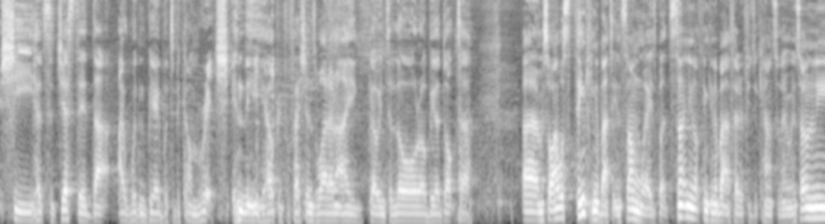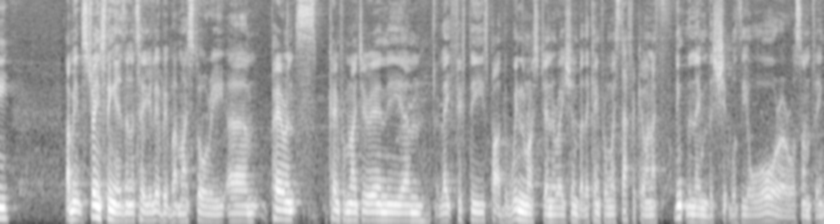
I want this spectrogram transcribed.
she had suggested that I wouldn't be able to become rich in the helping professions. Why don't I go into law or be a doctor? Um, so I was thinking about it in some ways, but certainly not thinking about a therapeutic counselor. It was only, I mean, strange thing is, and I'll tell you a little bit about my story, um, parents came from Nigeria in the um, late 50s, part of the Windrush generation, but they came from West Africa, and I think the name of the ship was the Aurora or something.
